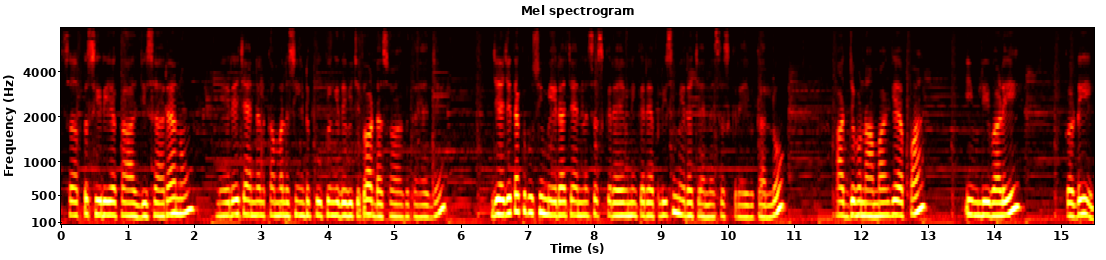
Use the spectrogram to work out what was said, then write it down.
ਸਤਿ ਸ੍ਰੀ ਅਕਾਲ ਜੀ ਸਾਰਿਆਂ ਨੂੰ। ਮੇਰੇ ਚੈਨਲ ਕਮਲ ਸਿੰਡ ਕੁਕਿੰਗ ਦੇ ਵਿੱਚ ਤੁਹਾਡਾ ਸਵਾਗਤ ਹੈ ਜੀ। ਜੇ ਅਜੇ ਤੱਕ ਤੁਸੀਂ ਮੇਰਾ ਚੈਨਲ ਸਬਸਕ੍ਰਾਈਬ ਨਹੀਂ ਕਰਿਆ ਪਲੀਜ਼ ਮੇਰਾ ਚੈਨਲ ਸਬਸਕ੍ਰਾਈਬ ਕਰ ਲਓ। ਅੱਜ ਬਣਾਵਾਂਗੇ ਆਪਾਂ ਇਮਲੀ ਵਾਲੀ ਕੜੀ।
